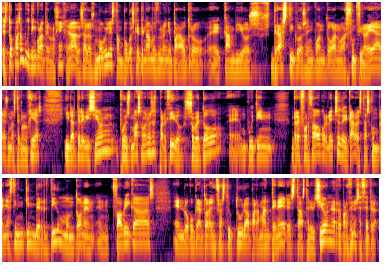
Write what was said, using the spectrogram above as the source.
esto pasa un poquitín con la tecnología en general. O sea, los móviles tampoco es que tengamos de un año para otro eh, cambios drásticos en cuanto a nuevas funcionalidades, nuevas tecnologías. Y la televisión, pues más o menos es parecido. Sobre todo, eh, un poquitín reforzado por el hecho de que, claro, estas compañías tienen que invertir un montón en, en fábricas, en luego crear toda la infraestructura para mantener estas televisiones, reparaciones, etcétera.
